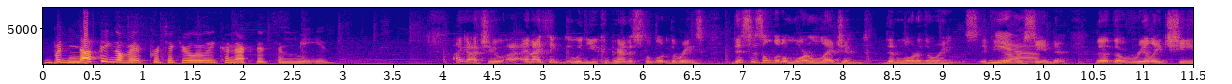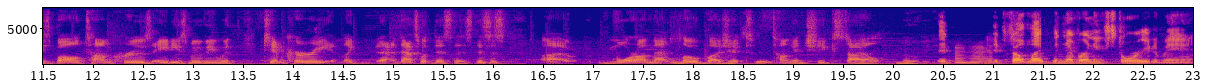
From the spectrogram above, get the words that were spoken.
but nothing of it particularly connected to me I got you. And I think when you compare this to Lord of the Rings, this is a little more legend than Lord of the Rings. If you've Yeah. ever seen the, the the really cheeseball Tom Cruise '80s movie with Tim Curry, like that, that's what this is. This is uh, more on that low budget, tongue in cheek style movie. It, hmm It felt like the never-ending story to me.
